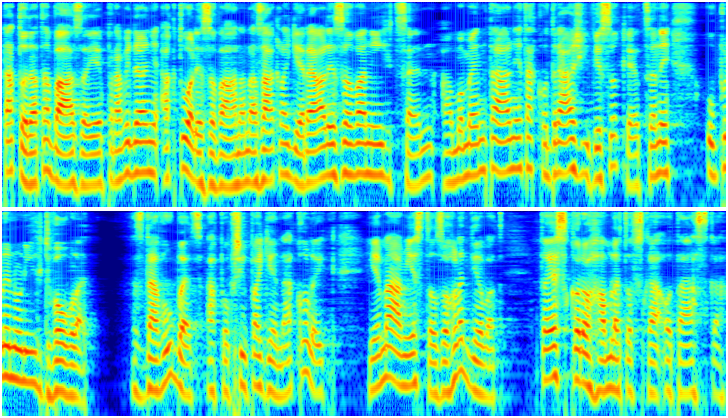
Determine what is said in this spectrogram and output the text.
Tato databáze je pravidelně aktualizována na základě realizovaných cen a momentálně tak odráží vysoké ceny uplynulých dvou let. Zda vůbec a po případě nakolik je má město zohledňovat, to je skoro hamletovská otázka.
